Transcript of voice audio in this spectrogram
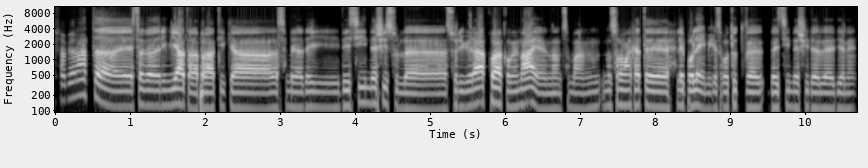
Fabio Natta, è stata rinviata la pratica all'assemblea dei, dei sindaci sul, su Riviracqua, come mai? Non, insomma, non sono mancate le polemiche, soprattutto dai sindaci del Dianese?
